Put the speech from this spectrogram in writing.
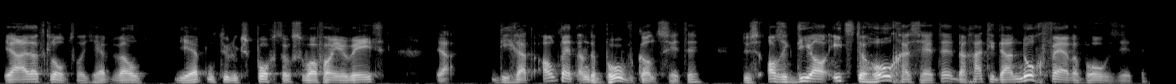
Ja, dat klopt. Want je hebt wel, je hebt natuurlijk sporters waarvan je weet, ja, die gaat altijd aan de bovenkant zitten. Dus als ik die al iets te hoog ga zetten, dan gaat hij daar nog verder boven zitten.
